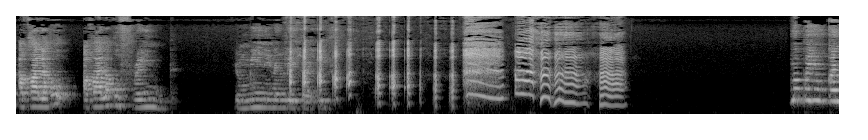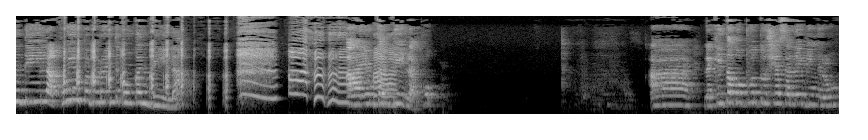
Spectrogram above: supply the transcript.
Akala ko, akala ko friend. Yung meaning ng letter F. Ano pa yung kandila ko? Yung paborito kong kandila? Ah, yung kandila ko. Ah, nakita ko po to siya sa living room.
